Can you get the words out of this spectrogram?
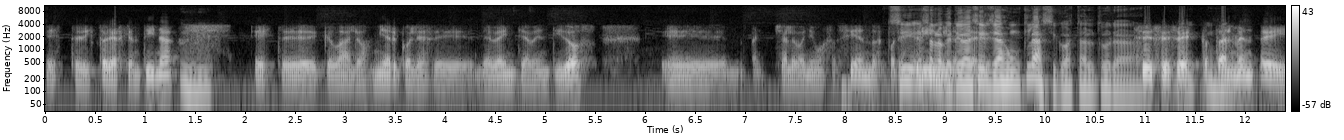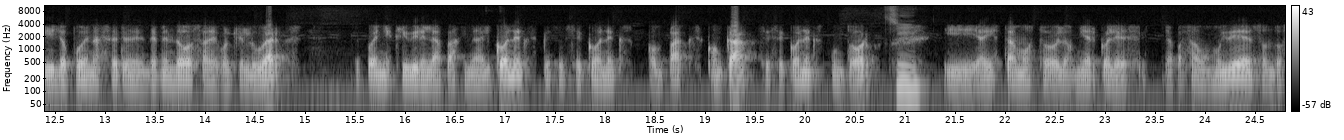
este, de Historia Argentina, este, que va los miércoles de, de 20 a 22. Eh, ya lo venimos haciendo. sí, eso es lo que te iba a decir, ya es un clásico a esta altura. Sí, sí, sí, totalmente, y lo pueden hacer de Mendoza, de cualquier lugar. Se pueden inscribir en la página del CONEX, que es cconex con, con K, ccconex.org. Sí. Y ahí estamos todos los miércoles, la pasamos muy bien, son dos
